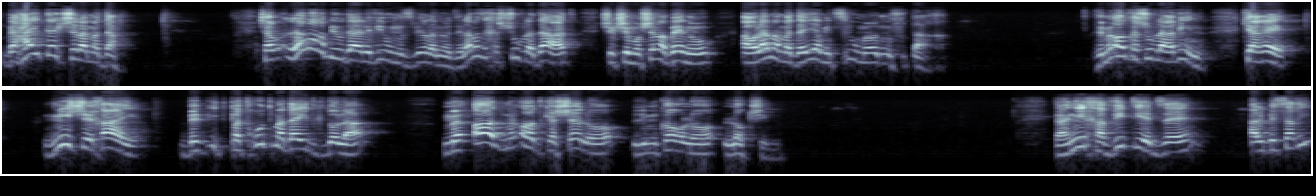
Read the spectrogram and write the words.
בהייטק של המדע. עכשיו, למה רבי יהודה הלוי הוא מסביר לנו את זה? למה זה חשוב לדעת שכשמשה רבנו, העולם המדעי המצרי הוא מאוד מפותח? זה מאוד חשוב להבין, כי הרי מי שחי בהתפתחות מדעית גדולה, מאוד מאוד קשה לו למכור לו לוקשים. ואני חוויתי את זה על בשרי.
